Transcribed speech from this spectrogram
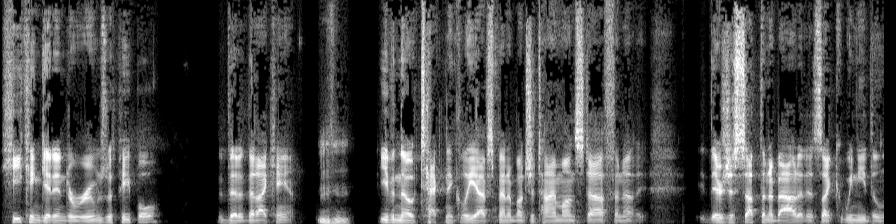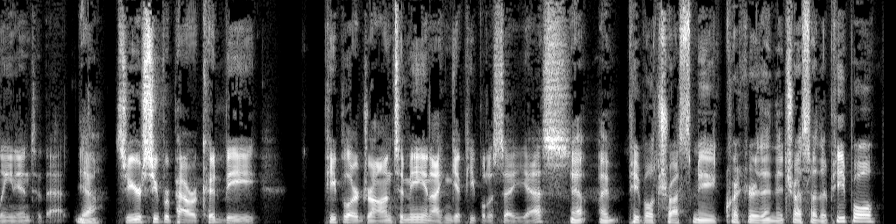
he can get into rooms with people that that I can't hmm even though technically I've spent a bunch of time on stuff and uh, there's just something about it that's like we need to lean into that. Yeah. So your superpower could be people are drawn to me and I can get people to say yes. Yeah. I, people trust me quicker than they trust other people.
